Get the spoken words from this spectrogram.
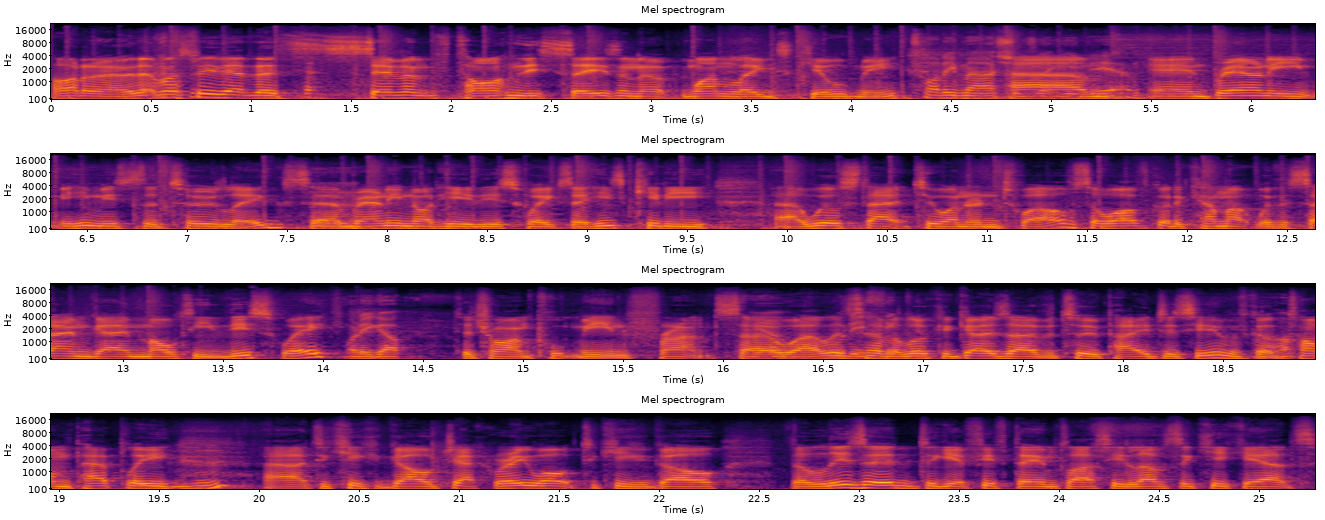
I don't know. That must be about the seventh time this season that one leg's killed me. Um, Toddy Marshall's let you. And Brownie, he missed the two legs. Mm. Uh, Brownie not here this week, so his kitty uh, will stay at 212. So I've got to come up with the same game multi this week. What do you got? To try and put me in front. So Yeah, uh, let's have a look. It goes over two pages here. We've got Right. Tom Papley Mm-hmm. uh, to kick a goal, Jack Riewoldt to kick a goal, the Lizard to get 15 plus. He loves the kick outs.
